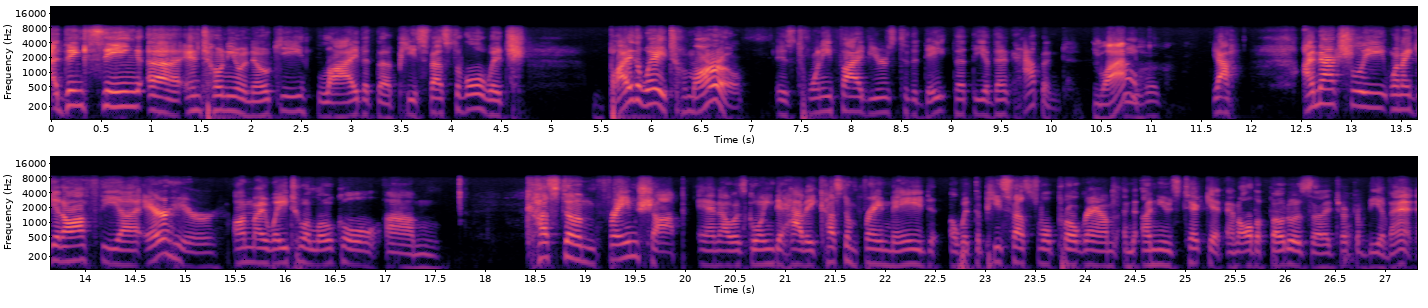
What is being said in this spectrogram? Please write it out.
I think seeing uh Antonio Inoki live at the Peace Festival, which by the way, tomorrow is 25 years to the date that the event happened. Wow. Yeah. I'm actually, when I get off the uh, air here, on my way to a local um, custom frame shop, and I was going to have a custom frame made uh, with the Peace Festival program, an unused ticket, and all the photos that I took of the event.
